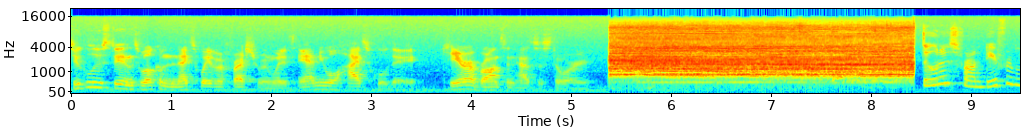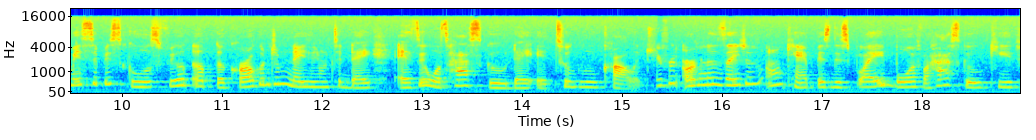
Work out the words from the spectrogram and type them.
Tougaloo students welcome the next wave of freshmen with its annual high school day. Kiara Bronson has the story. Students from different Mississippi schools filled up the Kroger Gymnasium today as it was high school day at Tougaloo College. Different organizations on campus displayed boards for high school kids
